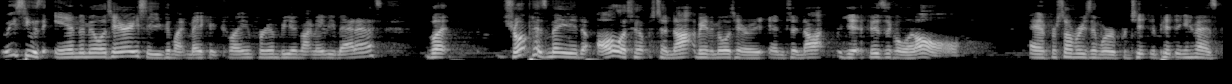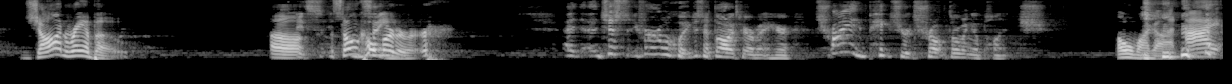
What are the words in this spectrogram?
at least he was in the military, so you can like make a claim for him being like maybe badass. But Trump has made all attempts to not be in the military and to not get physical at all. And for some reason, we're depicting him as John Rambo, uh, It's- it's Stone Cold insane. Murderer. Uh, uh, just for real quick, just a thought experiment here. Try and picture Trump throwing a punch. Oh my god! I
